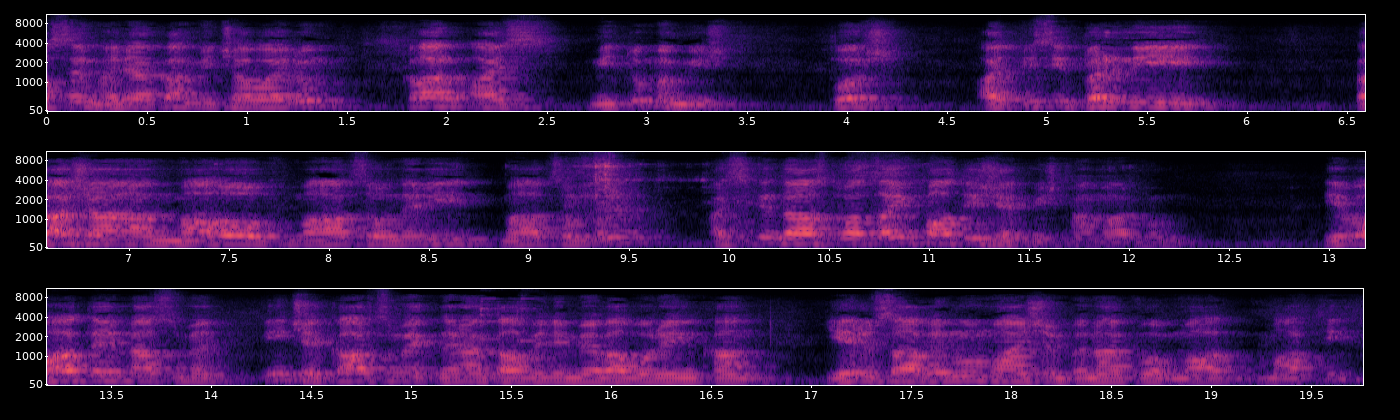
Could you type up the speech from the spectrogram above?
Ասեմ հրեական միջավայրում կար այս միտումը միշտ, որ այդպիսի բռնի դաժան, մահով, մահացողների, մահացողները, այսինքն դա աստվածային պատիժ էր միշտ համարվում։ Եվ ահա Տերն ասում է, ինչ է, կարծում եք նրանք ավելի մեղավոր էին, քան Երուսաղեմում այժմ բնակվող մարդիկ։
